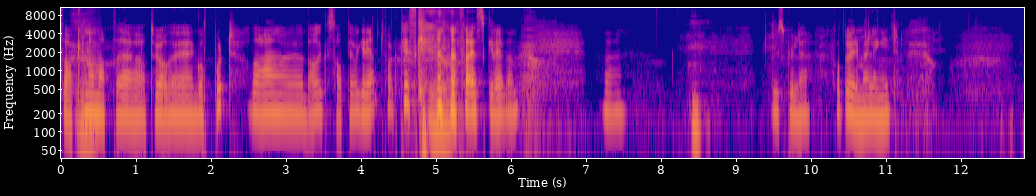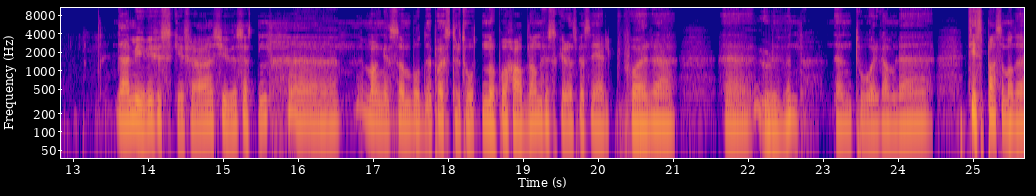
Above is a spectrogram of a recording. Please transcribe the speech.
saken om at, eh, at hun hadde gått bort. Og da, da satt jeg og gret, faktisk, da jeg skrev den. Eh, Du skulle fått høre meg lenger. Det er mye vi husker fra 2017. Eh, mange som bodde på Østre Toten og på Hadeland, husker det spesielt for eh, eh, ulven. Den to år gamle tispa som hadde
